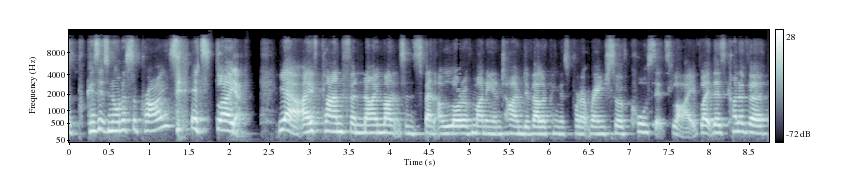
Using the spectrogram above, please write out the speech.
because it's not a surprise. It's like, yeah. yeah, I've planned for nine months and spent a lot of money and time developing this product range. So of course it's live. Like there's kind of a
